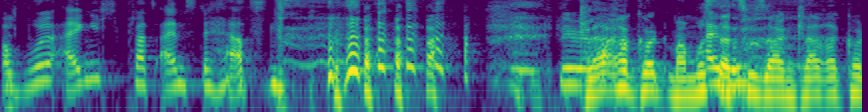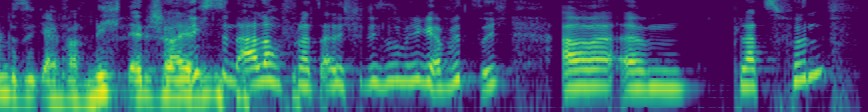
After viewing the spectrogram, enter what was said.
obwohl eigentlich Platz 1 der Herzen. Nee, Clara konnte, man muss Also- dazu sagen, Clara konnte sich einfach nicht Für mich entscheiden. sind alle auf Platz 1. Ich finde die so mega witzig. Aber ähm, Platz 5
